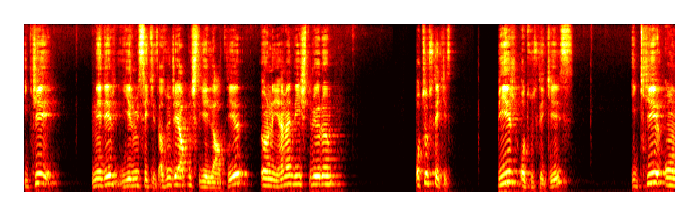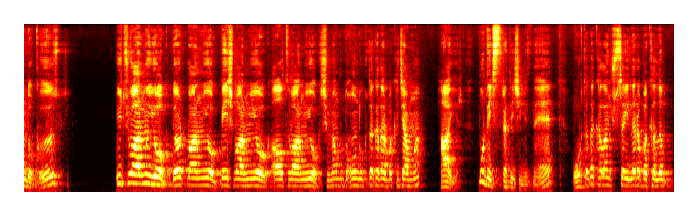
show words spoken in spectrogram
2 nedir? 28. Az önce yapmıştık 56'yı. Örneği hemen değiştiriyorum. 38. 1 38. 2 19. 3 var mı? Yok. 4 var mı? Yok. 5 var mı? Yok. 6 var mı? Yok. Şimdi ben burada 19'a kadar bakacağım mı? Hayır. Buradaki stratejimiz ne? Ortada kalan şu sayılara bakalım.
